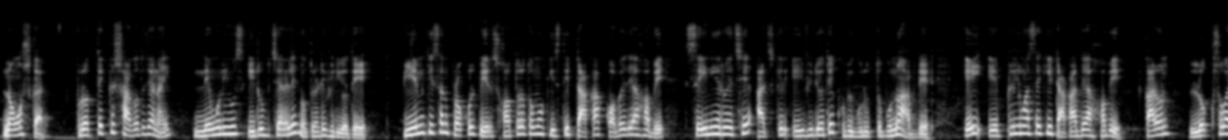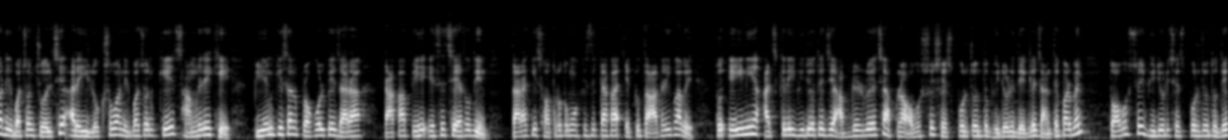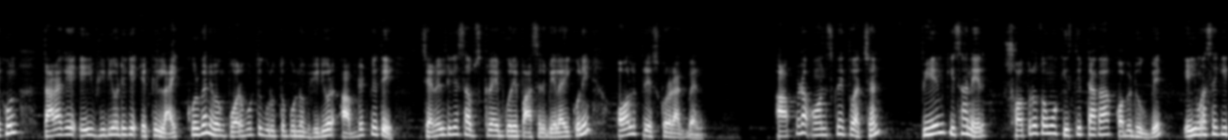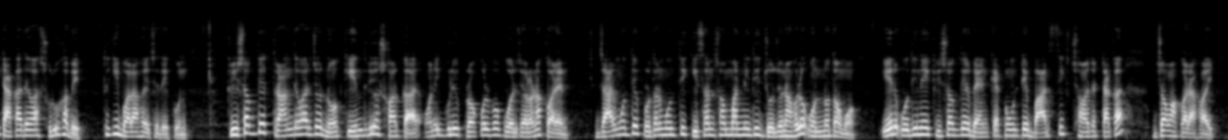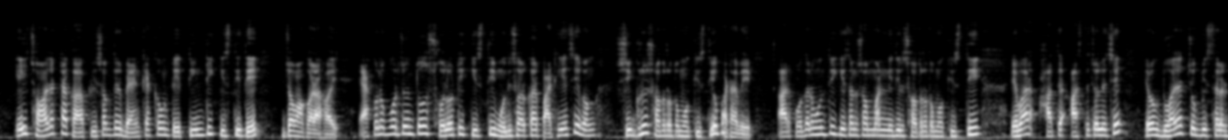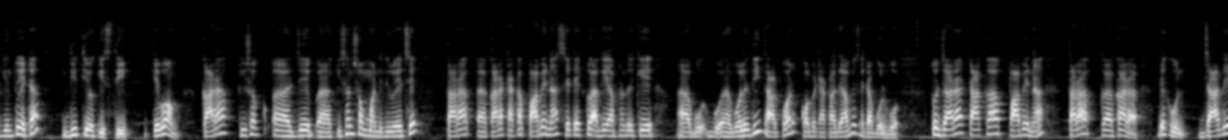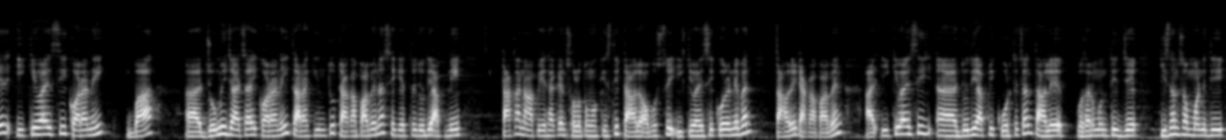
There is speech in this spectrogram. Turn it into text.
নমস্কার। প্রত্যেককে স্বাগত জানাই নেমো নিউজ ইউটিউব চ্যানেলে নতুন একটি ভিডিওতে। পিএম কিষাণ প্রকল্পের সতেরোতম কিস্তির টাকা কবে দেওয়া হবে সেই নিয়ে রয়েছে আজকের এই ভিডিওতে খুবই গুরুত্বপূর্ণ আপডেট। এই এপ্রিল মাসে কি টাকা দেওয়া হবে? কারণ লোকসভা নির্বাচন চলছে আর এই লোকসভা নির্বাচনকে সামনে রেখে পিএম কিষাণ প্রকল্পে যারা টাকা পেয়ে এসেছে এতদিন, তারা কি সতেরোতম কিস্তির টাকা একটু তাড়াতাড়ি পাবে? তো এই নিয়ে আজকের এই ভিডিওতে যে আপডেট রয়েছে, আপনারা অবশ্যই শেষ পর্যন্ত ভিডিওটি দেখলে জানতে পারবেন। তো অবশ্যই ভিডিওটি শেষ পর্যন্ত দেখুন। তার আগে এই ভিডিওটিকে একটি লাইক করবেন এবং পরবর্তী গুরুত্বপূর্ণ ভিডিওর আপডেট পেতে চ্যানেলটিকে সাবস্ক্রাইব করে পাশের বেল আইকনে অল প্রেস করে রাখবেন। আপনারা অন স্ক্রিনে দেখতে পাচ্ছেন, পিএম কিষানের সতেরোতম কিস্তির টাকা কবে ঢুকবে, এই মাসে কি টাকা দেওয়া শুরু হবে? তো কি বলা হয়েছে দেখুন। কৃষকদের ত্রাণ দেওয়ার জন্য কেন্দ্রীয় সরকার অনেকগুলি প্রকল্প পরিচালনা করেন। যার মধ্যে প্রধানমন্ত্রী কিষাণ সম্মান নিধি যোজনা হলো অন্যতম। এর অধীনে কৃষকদের ব্যাংক অ্যাকাউন্টে বার্ষিক ছ টাকা জমা করা হয়। এই ছ টাকা কৃষকদের ব্যাংক অ্যাকাউন্টে তিনটি কিস্তিতে জমা করা হয়। এখনও পর্যন্ত ষোলোটি কিস্তি মোদী সরকার পাঠিয়েছে এবং শীঘ্রই সতেরোতম কিস্তিও পাঠাবে। আর প্রধানমন্ত্রী কিষাণ সম্মান নিধির সতেরোতম কিস্তি এবার হাতে আসতে চলেছে এবং দু হাজার চব্বিশ সালের কিন্তু এটা দ্বিতীয় কিস্তি। এবং কারা কৃষক যে কিষাণ সম্মান নিধি রয়েছে, তারা কারা টাকা পাবে না, সেটা একটু আগে আপনাদেরকে বলে দিই, তারপর কবে টাকা দেওয়া হবে সেটা বলব। তো যারা টাকা পাবে না, তারা কারা? দেখুন, যাদের ইকেওয়াইসি করা নেই বা জমি যাচাই করা নেই, তারা কিন্তু টাকা পাবে না। সেক্ষেত্রে যদি আপনি টাকা না পেয়ে থাকেন ষোলোতম কিস্তি, তাহলে অবশ্যই ইকেওয়াইসি করে নেবেন, তাহলেই টাকা পাবেন। আর ইকেওয়াইসি যদি আপনি করতে চান, তাহলে প্রধানমন্ত্রীর যে কিষাণ সম্মান নিধি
